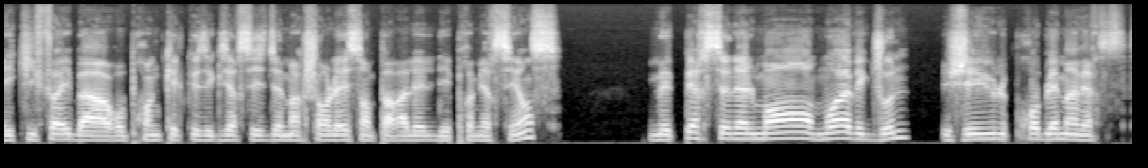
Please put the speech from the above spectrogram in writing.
et qu'il faille bah, reprendre quelques exercices de marche en laisse en parallèle des premières séances. Mais personnellement, moi avec John, j'ai eu le problème inverse.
